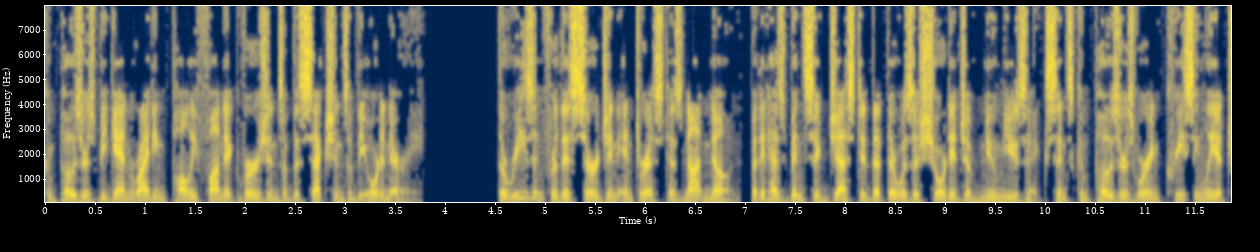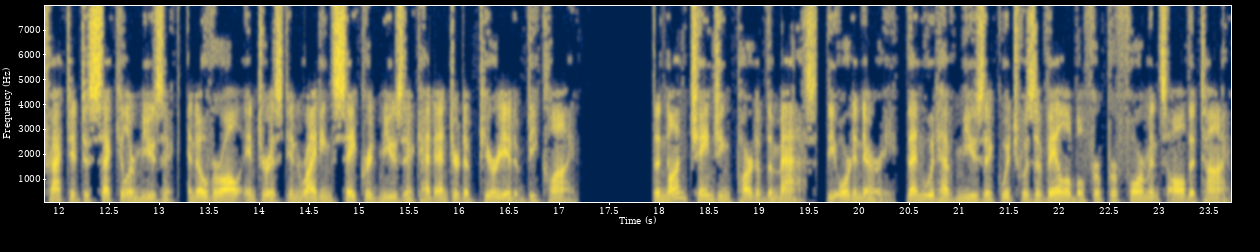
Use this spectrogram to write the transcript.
composers began writing polyphonic versions of the sections of the ordinary. The reason for this surge in interest is not known, but it has been suggested that there was a shortage of new music since composers were increasingly attracted to secular music, and overall interest in writing sacred music had entered a period of decline. The non-changing part of the Mass, the ordinary, then would have music which was available for performance all the time.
